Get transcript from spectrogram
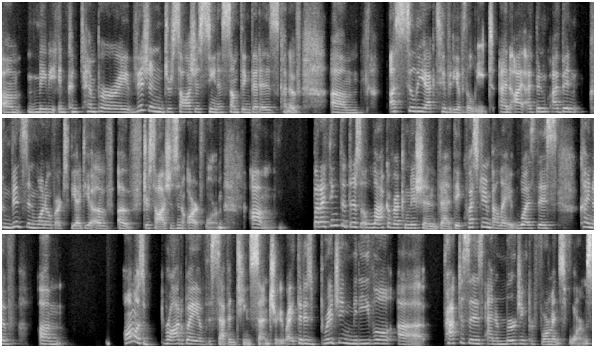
um, maybe in contemporary vision, dressage is seen as something that is kind of um, a silly activity of the elite. And I, have been I've been convinced and won over to the idea of of dressage as an art form. Um, but I think that there's a lack of recognition that the equestrian ballet was this kind of um, almost Broadway of the 17th century, right? That is bridging medieval uh, practices and emerging performance forms.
